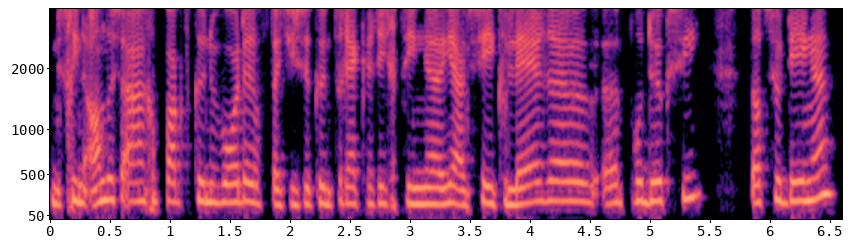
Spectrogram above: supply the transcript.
misschien anders aangepakt kunnen worden. Of dat je ze kunt trekken richting ja, een circulaire productie. Dat soort dingen.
